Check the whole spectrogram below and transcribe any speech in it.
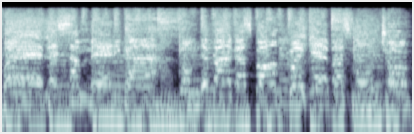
Muebles América, donde pagas poco y llevas mucho.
